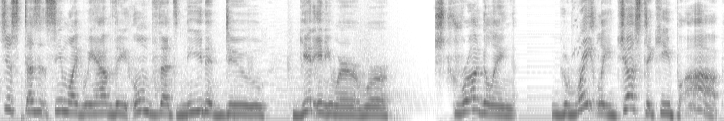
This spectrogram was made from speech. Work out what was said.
just doesn't seem like we have the oomph that's needed to get anywhere. We're struggling greatly just to keep up.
